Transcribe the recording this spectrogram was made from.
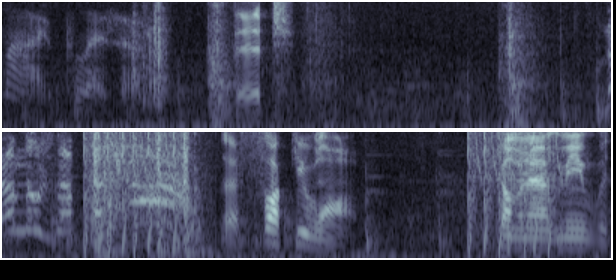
my pleasure. Bitch. Нам нужно... The fuck you want? Coming at me with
